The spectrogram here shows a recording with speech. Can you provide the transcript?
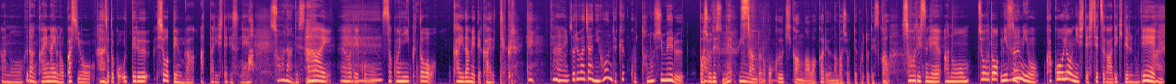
あの普段買えないようなお菓子をはいちょっとこう売ってる商店があったりしてですね。あそうなんですね。はい。なのでこうそこに行くと買いだめて帰ってくるって。でも、はいそれはじゃあ日本で結構楽しめる場所ですね。フィンランドのこう空気感がわかるような場所ってことですか？そうですね。あのちょうど湖を囲うようにして施設ができてるので、はい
